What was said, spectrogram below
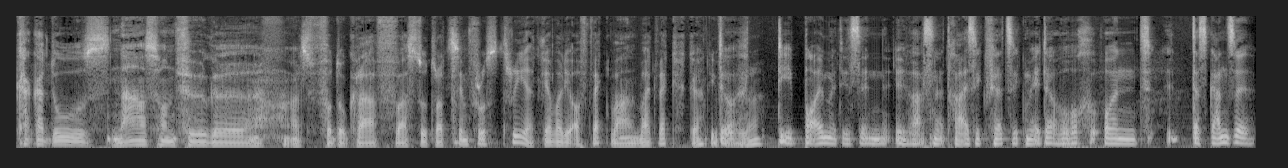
Kakadus, Nashornvögel. Als Fotograf warst du trotzdem frustriert, gell, weil die oft weg waren, weit weg, gell, die Du, Vögel, oder? die Bäume, die sind, ich weiß nicht, 30, 40 Meter hoch und das ganze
